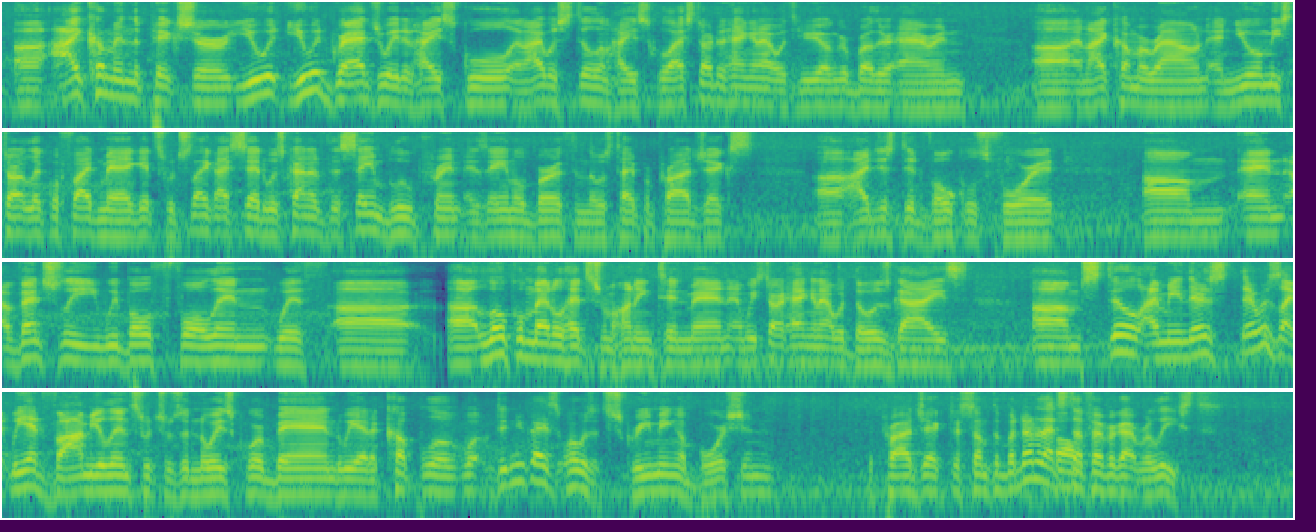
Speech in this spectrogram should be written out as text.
Uh, I come in the picture. You would you had graduated high school, and I was still in high school. I started hanging out with your younger brother Aaron, uh, and I come around, and you and me start liquefied maggots, which, like I said, was kind of the same blueprint as anal birth and those type of projects. Uh, I just did vocals for it, um, and eventually we both fall in with uh, uh, local metalheads from Huntington, man, and we start hanging out with those guys. Um, still, I mean, there's there was like we had Vomulence, which was a noisecore band. We had a couple of what didn't you guys? What was it? Screaming Abortion, the project or something. But none of that Oh. stuff ever got released.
